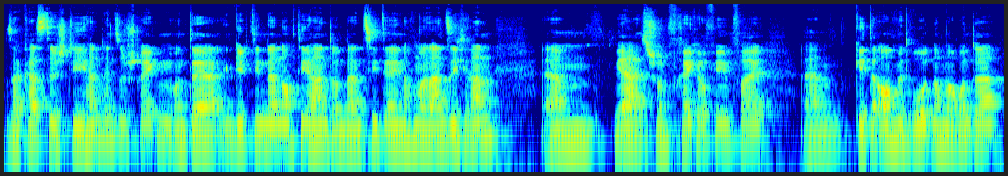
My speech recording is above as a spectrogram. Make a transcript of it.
sarkastisch die Hand hinzustrecken und der gibt ihm dann noch die Hand und dann zieht er ihn nochmal an sich ran. Ähm, ja, ist schon frech auf jeden Fall. Ähm, geht da auch mit Rot nochmal runter.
